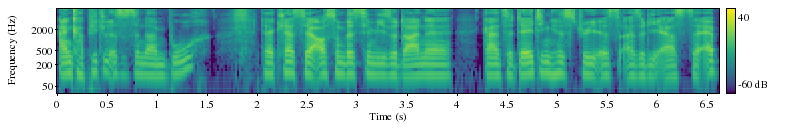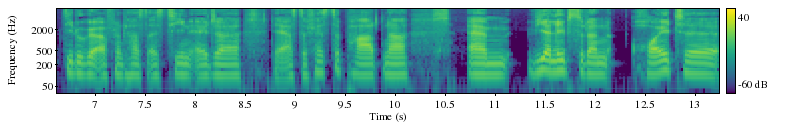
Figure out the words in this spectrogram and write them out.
ein Kapitel ist es in deinem Buch. Da erklärst du ja auch so ein bisschen, wie so deine ganze Dating-History ist, also die erste App, die du geöffnet hast als Teenager, der erste feste Partner. Ähm, wie erlebst du dann heute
